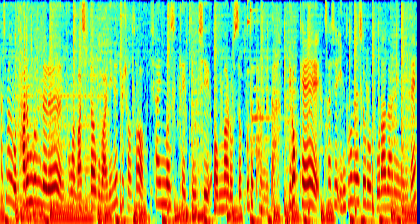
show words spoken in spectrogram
하지만 뭐 다른 분들은 정말 맛있다고 많이 해주셔서 샤인머스켓 김치 엄마로서 뿌듯합니다. 이렇게 사실 인터넷으로 돌아다니는데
